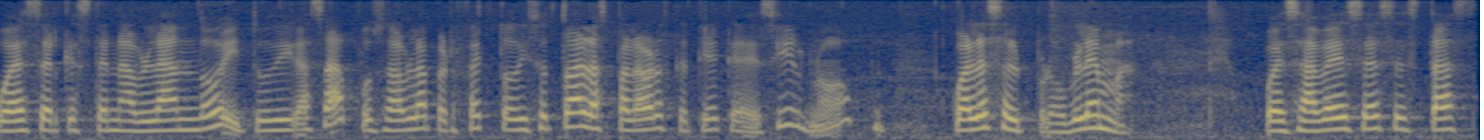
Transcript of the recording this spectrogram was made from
Puede ser que estén hablando y tú digas, ah, pues habla perfecto, dice todas las palabras que tiene que decir, ¿no? ¿Cuál es el problema? Pues a veces estas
